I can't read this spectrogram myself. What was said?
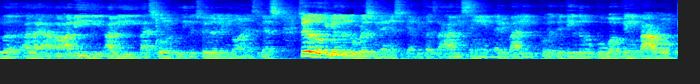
Look, I like I, I be I be like scrolling through either Twitter, you know, on Instagram. Twitter low can be a little bit risky than Instagram because like I be seeing everybody put their little boo up getting viral.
